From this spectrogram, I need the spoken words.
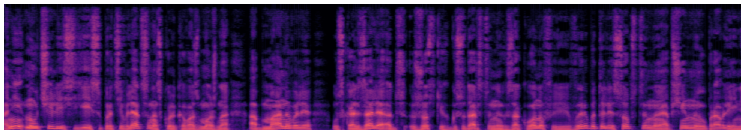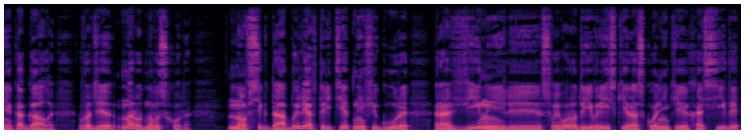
Они научились ей сопротивляться, насколько возможно, обманывали, ускользали от жестких государственных законов и выработали собственное общинное управление, как галы, вроде народного схода но всегда были авторитетные фигуры, раввины или своего рода еврейские раскольники-хасиды,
